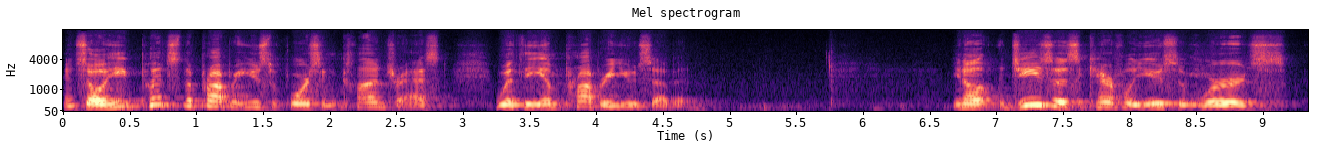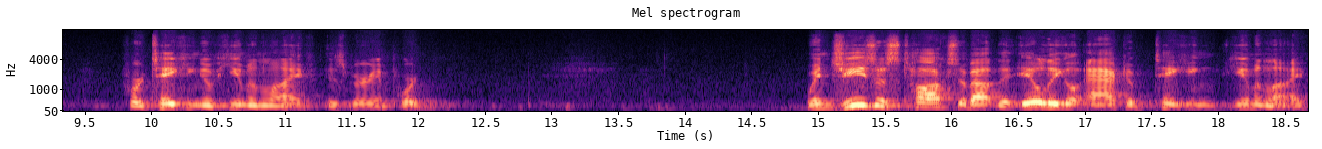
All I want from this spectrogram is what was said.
And so he puts the proper use of force in contrast with the improper use of it. You know, Jesus' careful use of words for taking of human life is very important. When Jesus talks about the illegal act of taking human life,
